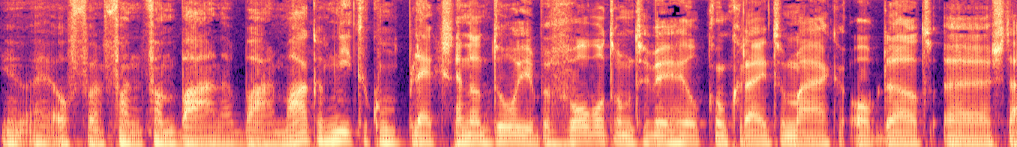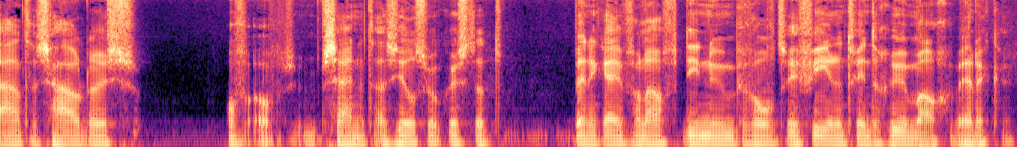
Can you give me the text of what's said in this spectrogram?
Eh, Of van, van, van baan naar baan. Maak hem niet te complex. en dan doel je bijvoorbeeld, om het weer heel concreet te maken... op dat eh, statushouders, of, of zijn het asielzoekers... dat ben ik even vanaf, die nu bijvoorbeeld weer 24 uur mogen werken.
